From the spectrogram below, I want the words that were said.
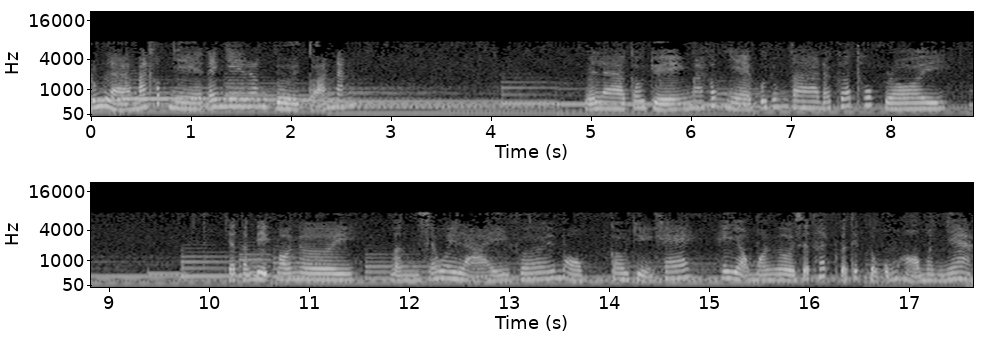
Đúng là má khóc nhè đang nhe răng cười tỏa nắng. Vậy là câu chuyện ma khóc nhè của chúng ta đã kết thúc rồi. Chào tạm biệt mọi người. Mình sẽ quay lại với một câu chuyện khác. Hy vọng mọi người sẽ thích và tiếp tục ủng hộ mình nha.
